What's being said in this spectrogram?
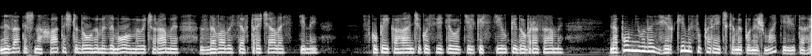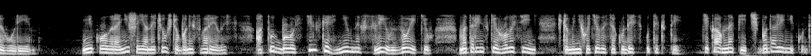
Незатишна хата, що довгими зимовими вечорами, здавалося, втрачала стіни, скупий каганчик освітлював тільки стіл під образами, наповнювалась гіркими суперечками поміж матір'ю та Григорієм. Ніколи раніше я не чув, щоб вони сварились, а тут було стільки гнівних слів, зойків, материнських голосінь, що мені хотілося кудись утекти, тікав на піч, бо далі нікуди.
